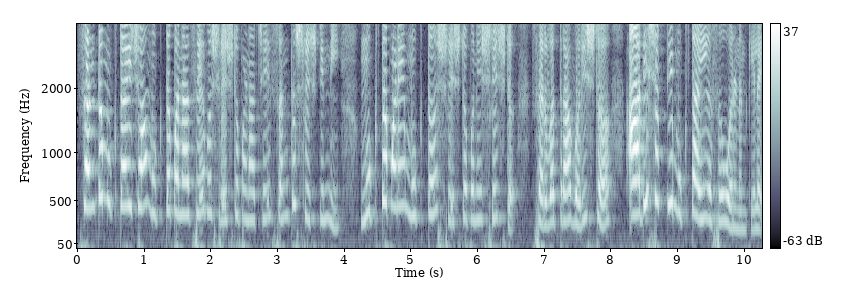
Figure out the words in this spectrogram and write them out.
संत मुक्ताईच्या मुक्तपणाचे व श्रेष्ठपणाचे संत श्रेष्ठींनी मुक्तपणे मुक्त श्रेष्ठपणे श्रेष्ठ सर्वत्रा वरिष्ठ आदिशक्ती मुक्ताई असं वर्णन केलंय.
